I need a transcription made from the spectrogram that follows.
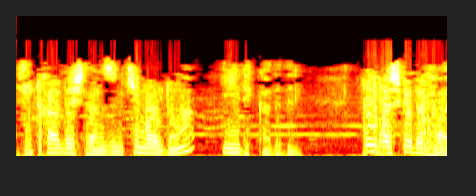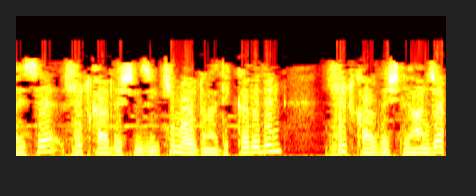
süt kardeşlerinizin kim olduğuna iyi dikkat edin. Bir başka defa ise süt kardeşinizin kim olduğuna dikkat edin. Süt kardeşliği ancak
